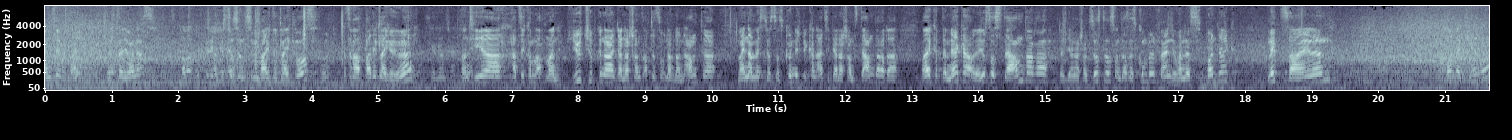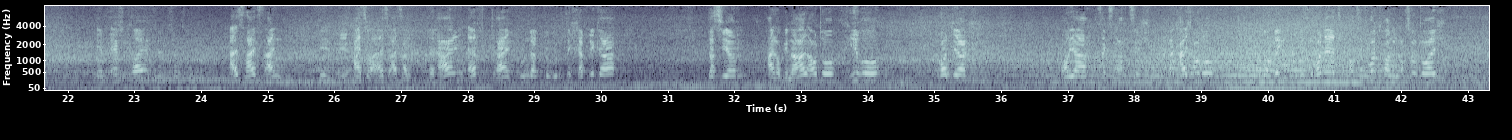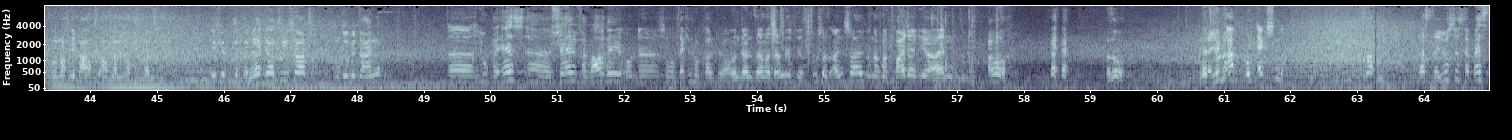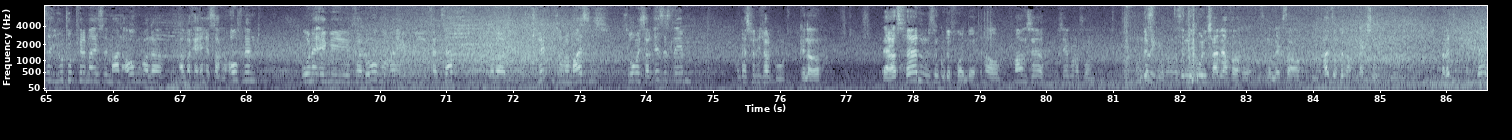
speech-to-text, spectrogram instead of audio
Bis dann. Mr. Jonas. Dann bist du uns sind wir beide gleich groß. Dann sind wir auch beide gleiche Höhe. Und hier herzlich willkommen auf meinen YouTube-Kanal, Jana Schanz auf der Suche nach neuen Abenteuer. Mein Name ist Justus König, bekannt als Jana Schanz der Abenteurer, der euer Captain America oder Justus der Abenteurer, der Jana Schanz Justus. Und das ist Kumpelfan Johannes Pontiac mit seinen Pontiac im F355. als heißt ein also als, als ein Ferrari F355 Replika. Das hier ein Originalauto, Giro Pontiac Baujahr 86. Ein Vergleichsauto über Ring. Wir sind heute jetzt in Oxford, fahren in Oxford durch und machen hier ein paar Aufnahmen in Oxford. Ich mit Captain America T-Shirt und du mit deinen Äh, UPS, äh, Shell, Ferrari und äh, so Vettel-Look halt, ja. Und dann sagen wir Danke fürs Zuschauen einschalten und machen wir weiter hier ein. Oh. also. Und jetzt Film ab und Action. Sachen. Dass der Justus der beste YouTube-Filmer ist in meinen Augen, weil er einfach reelle Sachen aufnimmt, ohne irgendwie verlogen oder irgendwie verzerrt oder geschnitten, sondern meistens so wie es halt ist, das Leben. Und das finde ich halt gut. Genau. Er ist Fan und wir sind gute Freunde. Genau, war ein sehr, sehr guter Freund. Und das, das sind die coolen Scheinwerfer. Das ist mein nächster auch. Also, Film ab Action. Damit, okay.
